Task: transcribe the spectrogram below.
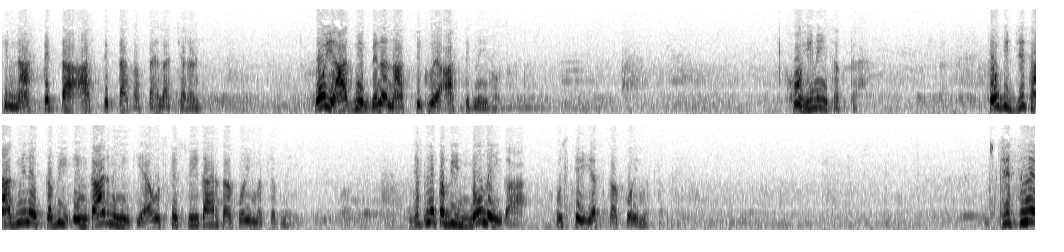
कि नास्तिकता आस्तिकता का पहला चरण है। कोई आदमी बिना नास्तिक हुए आस्तिक नहीं हो सकता। हो ही नहीं सकता। क्योंकि जिस आदमी ने कभी इंकार नहीं किया, उसके स्वीकार का कोई मतलब नहीं। जिसने कभी नो नहीं कहा, उसके यश का कोई मतलब नहीं। जिसने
